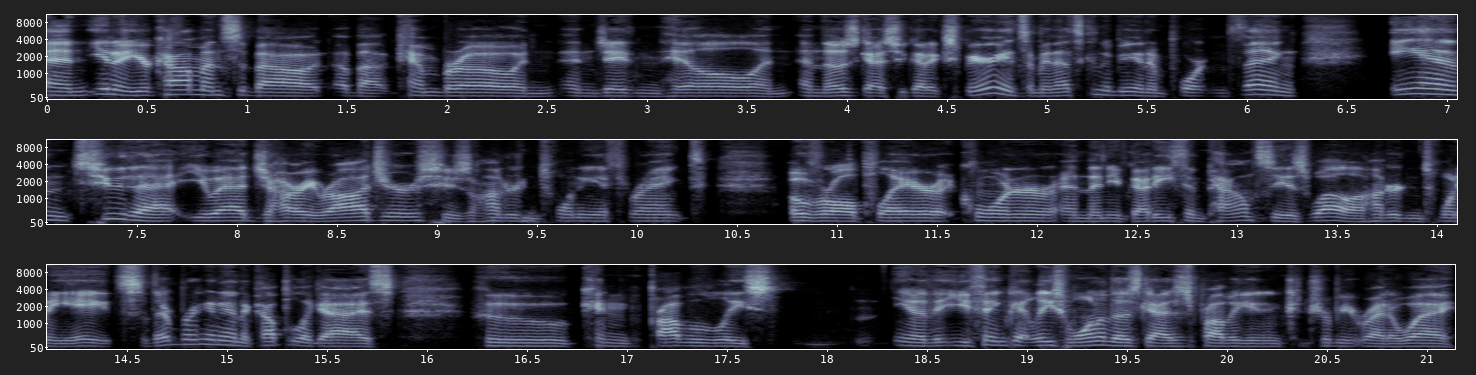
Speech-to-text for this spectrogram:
And you know your comments about about Kimbrough and and Jaydon Hill and and those guys who got experience. I mean that's going to be an important thing. And to that, you add Jahari Rogers, who's 120th ranked overall player at corner, and then you've got Ethan Pouncey as well, 128. So they're bringing in a couple of guys who can probably you know that you think at least one of those guys is probably going to contribute right away.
